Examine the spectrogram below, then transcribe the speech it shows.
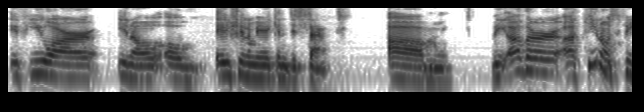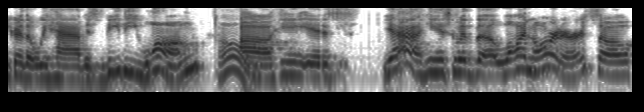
if you are you know of Asian American descent. Um, the other uh, keynote speaker that we have is BD Wong. Oh. Uh, he is, yeah, he's with the Law and Order. So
